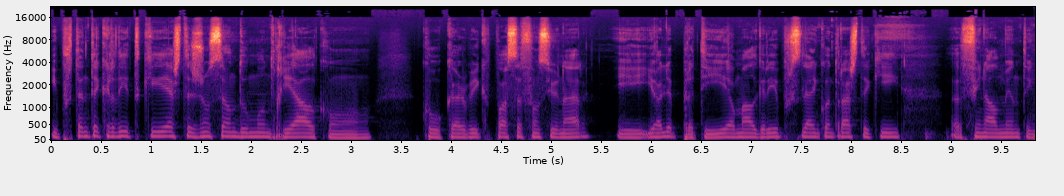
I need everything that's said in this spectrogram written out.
e portanto acredito que esta junção do mundo real com, com o Kirby que possa funcionar. E, e, olha, para ti é uma alegria porque se lhe encontraste aqui uh, finalmente,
